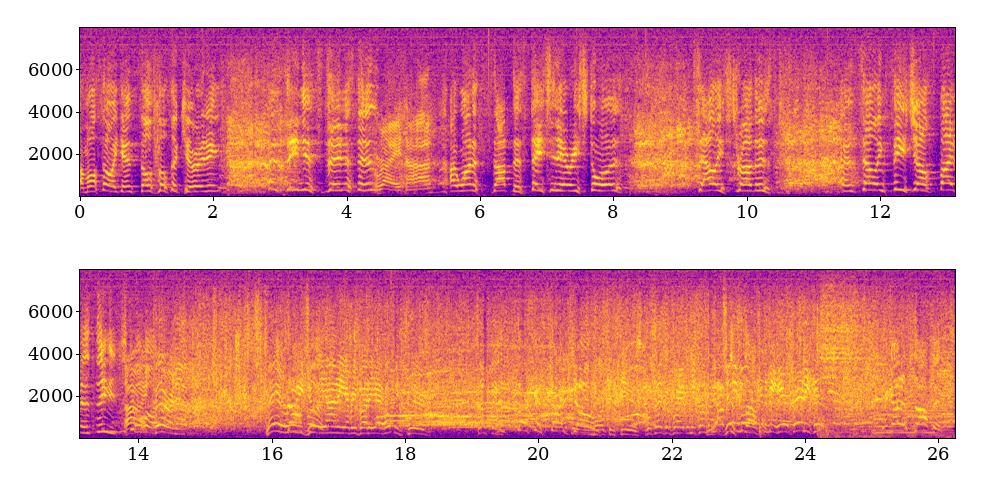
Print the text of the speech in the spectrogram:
I'm also against Social Security and senior citizens. Right, uh-huh. I want to stop the stationery stores, Sally Struthers, and selling seashells by the seashore. All right, fair enough. Mayor Rudy it. Giuliani, everybody. I hope he cleared something up. circus I've been more confused. We'll take a break. When we come back, to Jay Mohr stop going to be here for anything. We gotta stop it.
